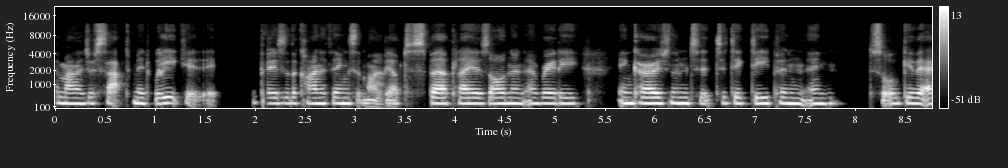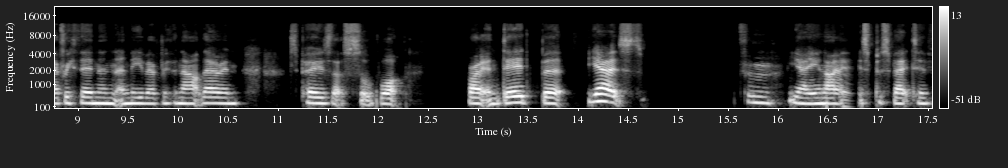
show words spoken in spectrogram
the manager sacked midweek, it, it those are the kind of things that might be able to spur players on and, and really encourage them to to dig deep and and sort of give it everything and, and leave everything out there. And I suppose that's sort of what Brighton did. But yeah, it's from yeah United's perspective,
